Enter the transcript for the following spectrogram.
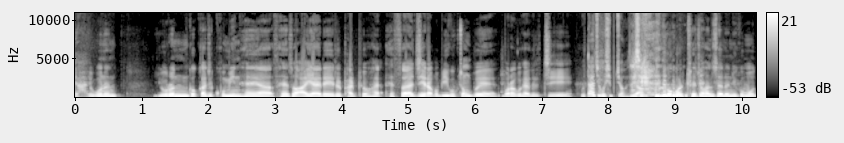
야, 요거는 요런 것까지 고민해야 해서 IRA를 발표했어야지라고 미국 정부에 뭐라고 해야 될지 따지고 싶죠, 사실. 야, 글로벌 최저 한세는 이거 뭐,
